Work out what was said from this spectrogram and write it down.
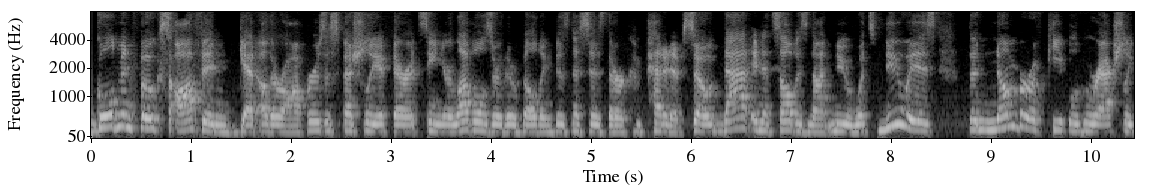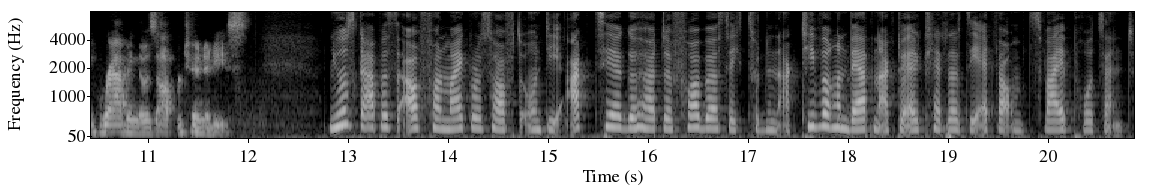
Goldman folks often get other offers, especially if they're at senior levels or they're building businesses that are competitive. So that in itself is not new. What's new is the number of people who are actually grabbing those opportunities. News gab es auch von Microsoft und die Aktie gehörte vorbörslich zu den aktiveren Werten. Aktuell klettert sie etwa um 2%.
